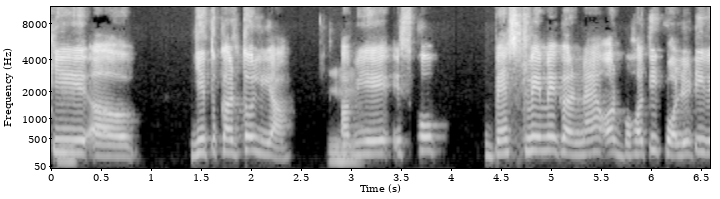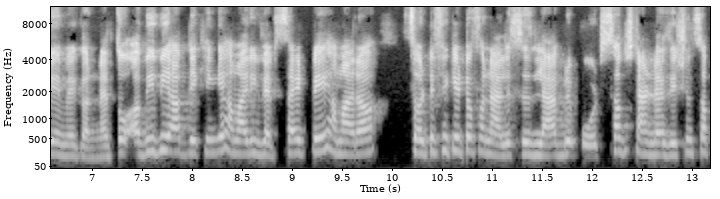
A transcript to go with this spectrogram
कि uh, ये तो कर तो लिया अब ये इसको बेस्ट वे में करना है और बहुत ही क्वालिटी वे में करना है तो अभी भी आप देखेंगे हमारी वेबसाइट पे हमारा certificate of analysis lab report सब स्टैंडर्डाइजेशन सब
